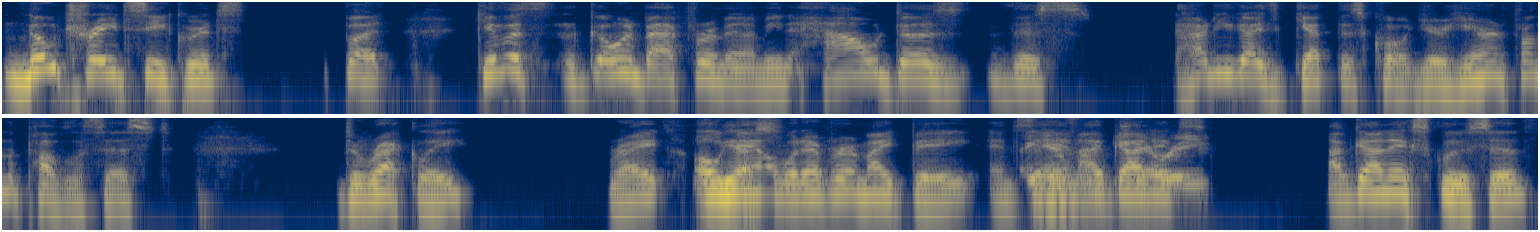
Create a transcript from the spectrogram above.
no trade secrets, but give us going back for a minute. I mean, how does this? How do you guys get this quote? You're hearing from the publicist directly, right? Oh Email, yes, whatever it might be, and saying I've got ex- I've got an exclusive.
